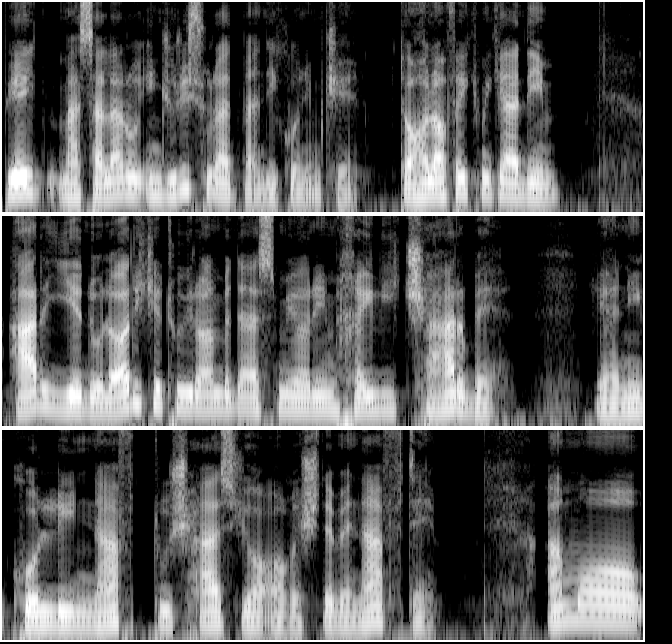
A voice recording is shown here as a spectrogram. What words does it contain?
بیایید مسئله رو اینجوری صورت بندی کنیم که تا حالا فکر می‌کردیم هر یه دلاری که تو ایران به دست میاریم خیلی چربه یعنی کلی نفت توش هست یا آغشته به نفته. اما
